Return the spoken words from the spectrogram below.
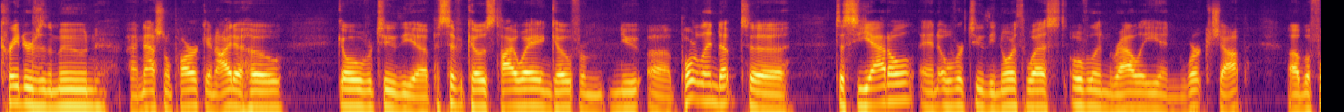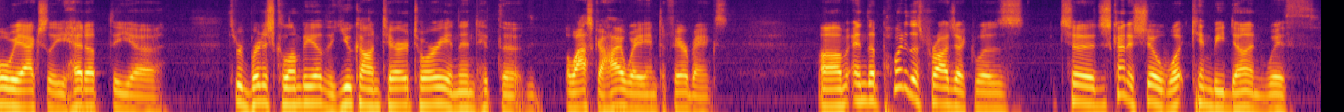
Craters of the Moon uh, National Park in Idaho go over to the uh, Pacific Coast Highway and go from New uh, Portland up to to Seattle and over to the Northwest Overland Rally and Workshop uh, before we actually head up the uh, through British Columbia, the Yukon Territory, and then hit the, Alaska Highway into Fairbanks. Um, and the point of this project was to just kind of show what can be done with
